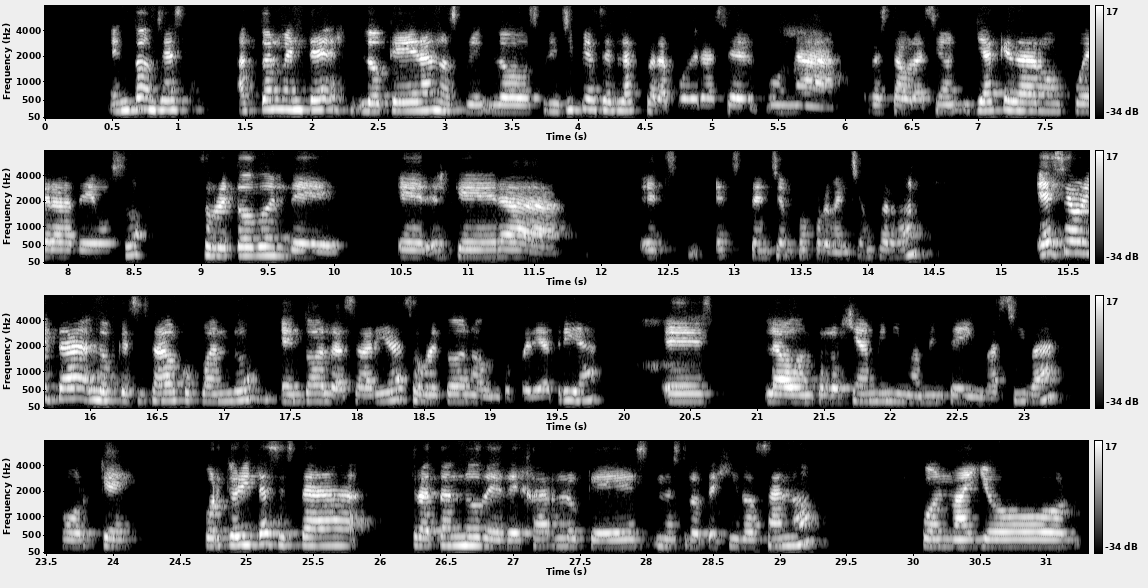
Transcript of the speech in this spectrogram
Entonces, actualmente lo que eran los, los principios de Black para poder hacer una restauración ya quedaron fuera de uso, sobre todo el de el que era ex- extensión por prevención, perdón. Ese ahorita lo que se está ocupando en todas las áreas, sobre todo en odontopediatría, es la odontología mínimamente invasiva. ¿Por qué? Porque ahorita se está tratando de dejar lo que es nuestro tejido sano con mayor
